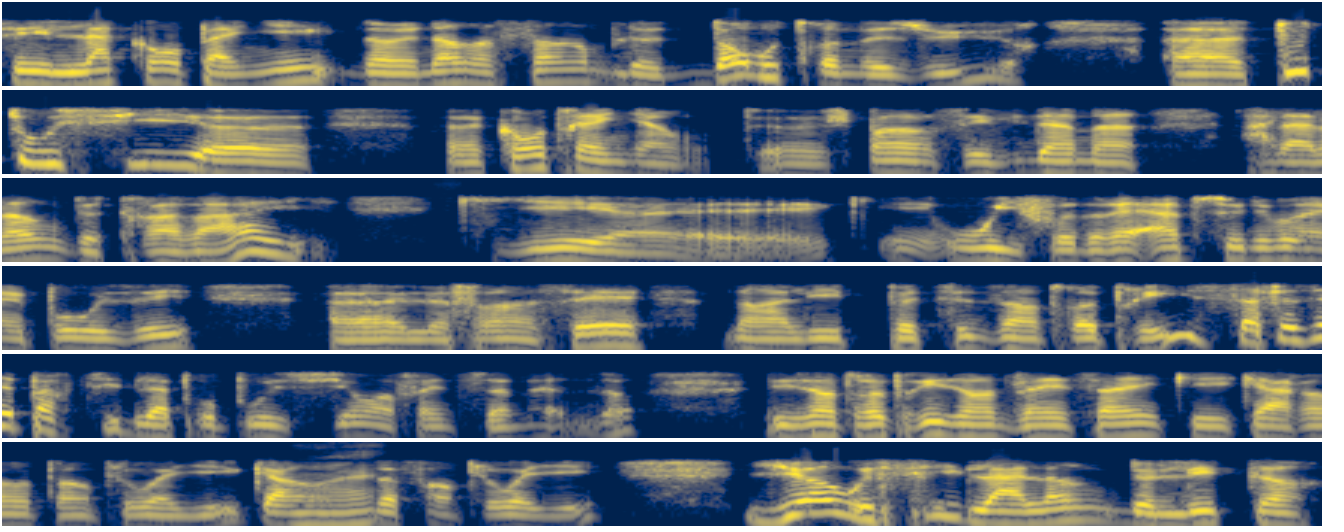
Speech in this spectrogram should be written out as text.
c'est l'accompagner d'un ensemble d'autres mesures euh, tout aussi euh, euh, contraignantes. je pense évidemment à la langue de travail, qui est euh, où il faudrait absolument imposer euh, le français dans les petites entreprises. Ça faisait partie de la proposition en fin de semaine. Là. Les entreprises entre 25 et 40 employés, 49 employés. Il y a aussi la langue de l'État.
